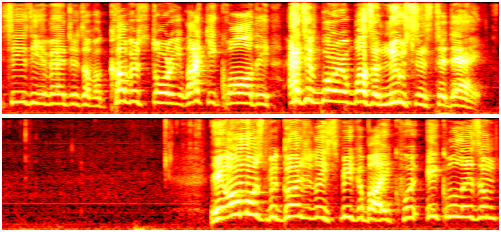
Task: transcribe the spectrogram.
sees the advantage of a cover story like equality as if were it was a nuisance today. They almost begrudgingly speak about equalism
